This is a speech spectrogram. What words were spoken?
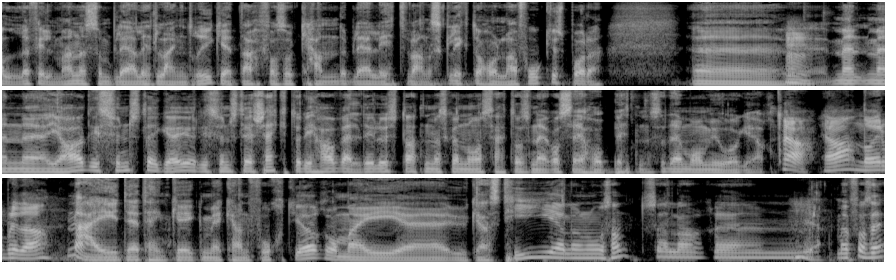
alle filmene som blir litt langdryge. Derfor så kan det bli litt vanskelig å holde fokus på det. Eh, men, men eh, ja, de syns det er gøy, og de syns det er kjekt, og de har veldig lyst til at vi skal nå sette oss ned og se Hobbiten, så det må vi jo òg gjøre. Ja. ja, når blir det? Nei, det tenker jeg vi kan fort gjøre om ei uh, ukes tid, eller noe sånt. Eller eh, ja, vi får se.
